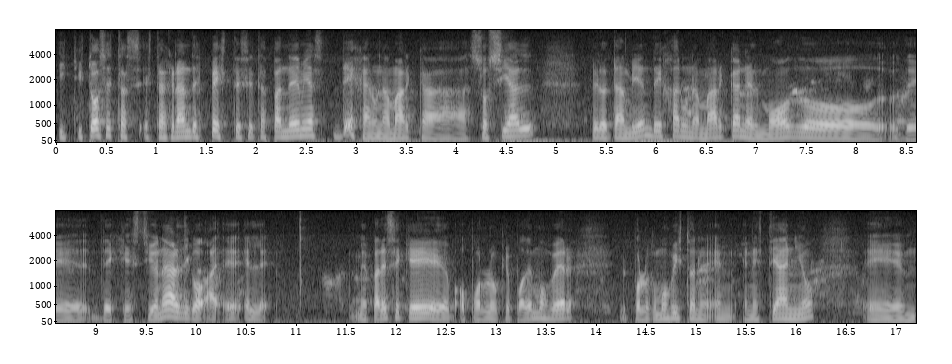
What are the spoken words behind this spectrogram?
y, todas estas, estas grandes pestes, estas pandemias, dejan una marca social, pero también dejan una marca en el modo de, de gestionar. Digo, el, me parece que, o por lo que podemos ver, por lo que hemos visto en, en, este año, eh,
